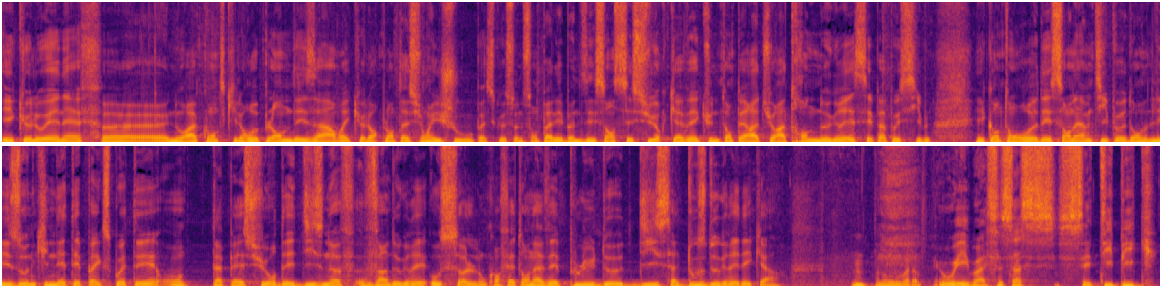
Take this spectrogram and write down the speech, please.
et que l'ONF euh, nous raconte qu'ils replantent des arbres et que leur plantation échoue parce que ce ne sont pas les bonnes essences, c'est sûr qu'avec une température à 30 degrés, c'est pas possible. Et quand on redescendait un petit peu dans les zones qui n'étaient pas exploitées, on tapait sur des 19-20 degrés au sol. Donc en fait, on avait plus de 10 à 12 degrés d'écart. Oui, bah, c'est ça, c'est typique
